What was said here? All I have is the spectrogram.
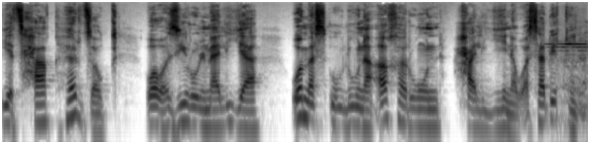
يتسحاق هيرزوغ ووزير المالية ومسؤولون آخرون حاليين وسابقين.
